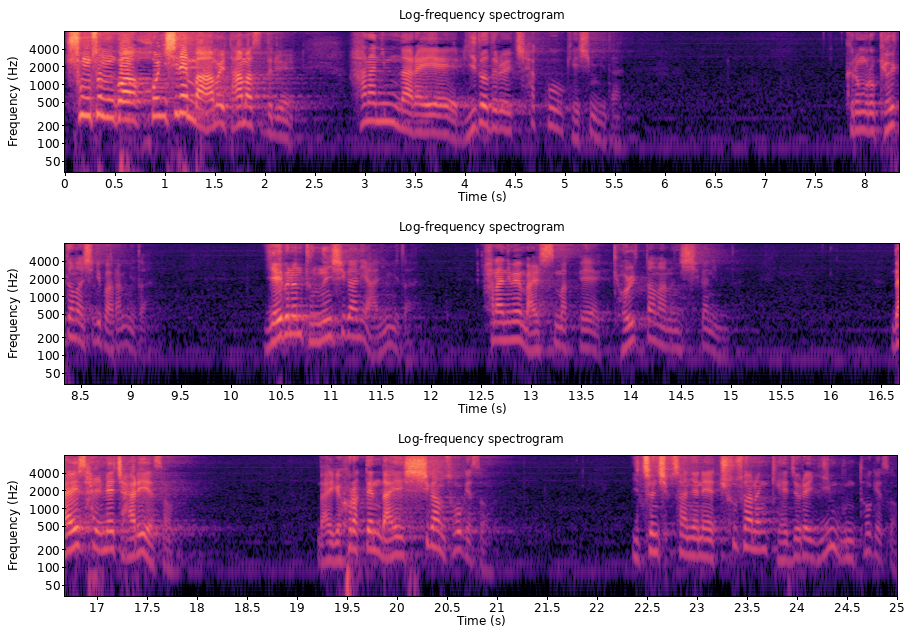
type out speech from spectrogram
충성과 헌신의 마음을 담아서 드릴 하나님 나라의 리더들을 찾고 계십니다. 그러므로 결단하시기 바랍니다. 예배는 듣는 시간이 아닙니다. 하나님의 말씀 앞에 결단하는 시간입니다. 나의 삶의 자리에서 나에게 허락된 나의 시간 속에서 2014년에 추수하는 계절의 이 문턱에서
